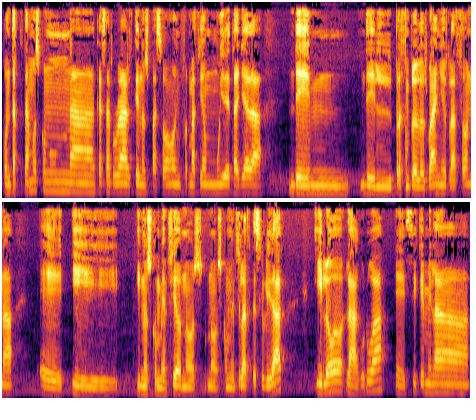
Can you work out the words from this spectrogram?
Contactamos con una casa rural que nos pasó información muy detallada de, mm, del, por ejemplo, de los baños, la zona eh, y, y nos convenció, nos, nos convenció la accesibilidad y luego la grúa eh, sí que me la,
